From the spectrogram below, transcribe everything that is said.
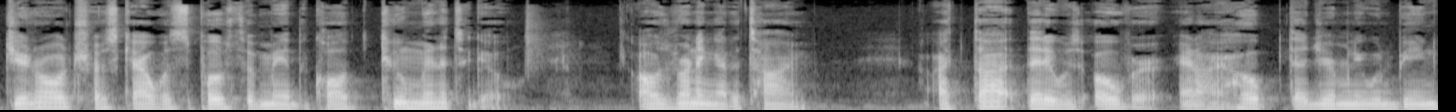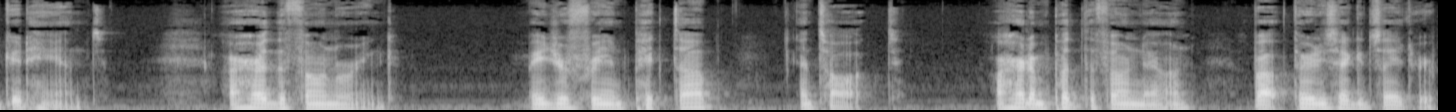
General Tresckow was supposed to have made the call two minutes ago. I was running out of time. I thought that it was over, and I hoped that Germany would be in good hands. I heard the phone ring. Major Freeman picked up and talked. I heard him put the phone down about 30 seconds later,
